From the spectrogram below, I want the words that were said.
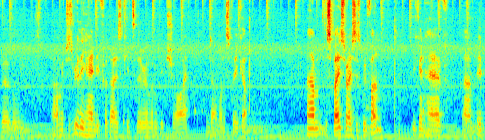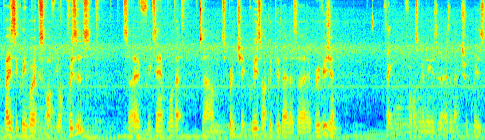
verbally, um, which is really handy for those kids that are a little bit shy and don't want to speak up. Um, the space race is good fun. You can have, um, it basically works off your quizzes. So for example, that um, spreadsheet quiz, I could do that as a revision thing if I wasn't going to use it as an actual quiz.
